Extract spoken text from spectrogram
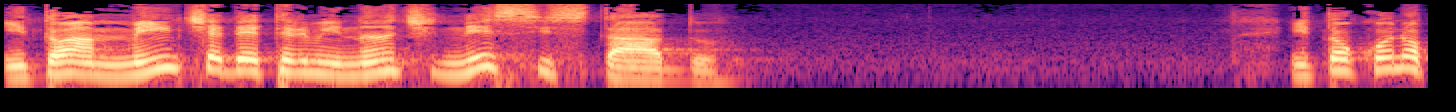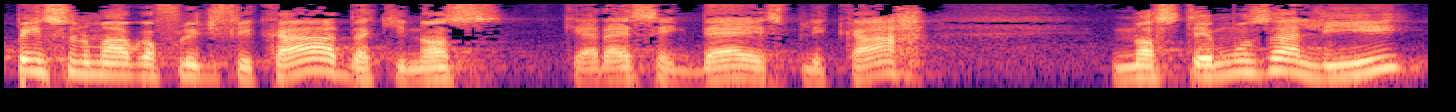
Então, a mente é determinante nesse estado então, quando eu penso numa água fluidificada, que nós que era essa ideia explicar, nós temos ali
